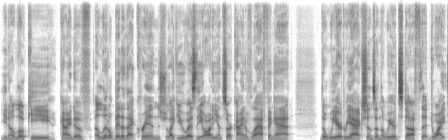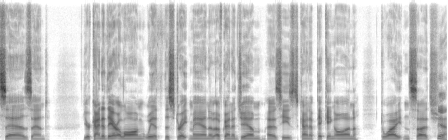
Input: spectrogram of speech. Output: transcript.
you know, low key, kind of a little bit of that cringe. Like you, as the audience, are kind of laughing at the weird reactions and the weird stuff that Dwight says, and you're kind of there along with the straight man of, of kind of Jim as he's kind of picking on Dwight and such. Yeah.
